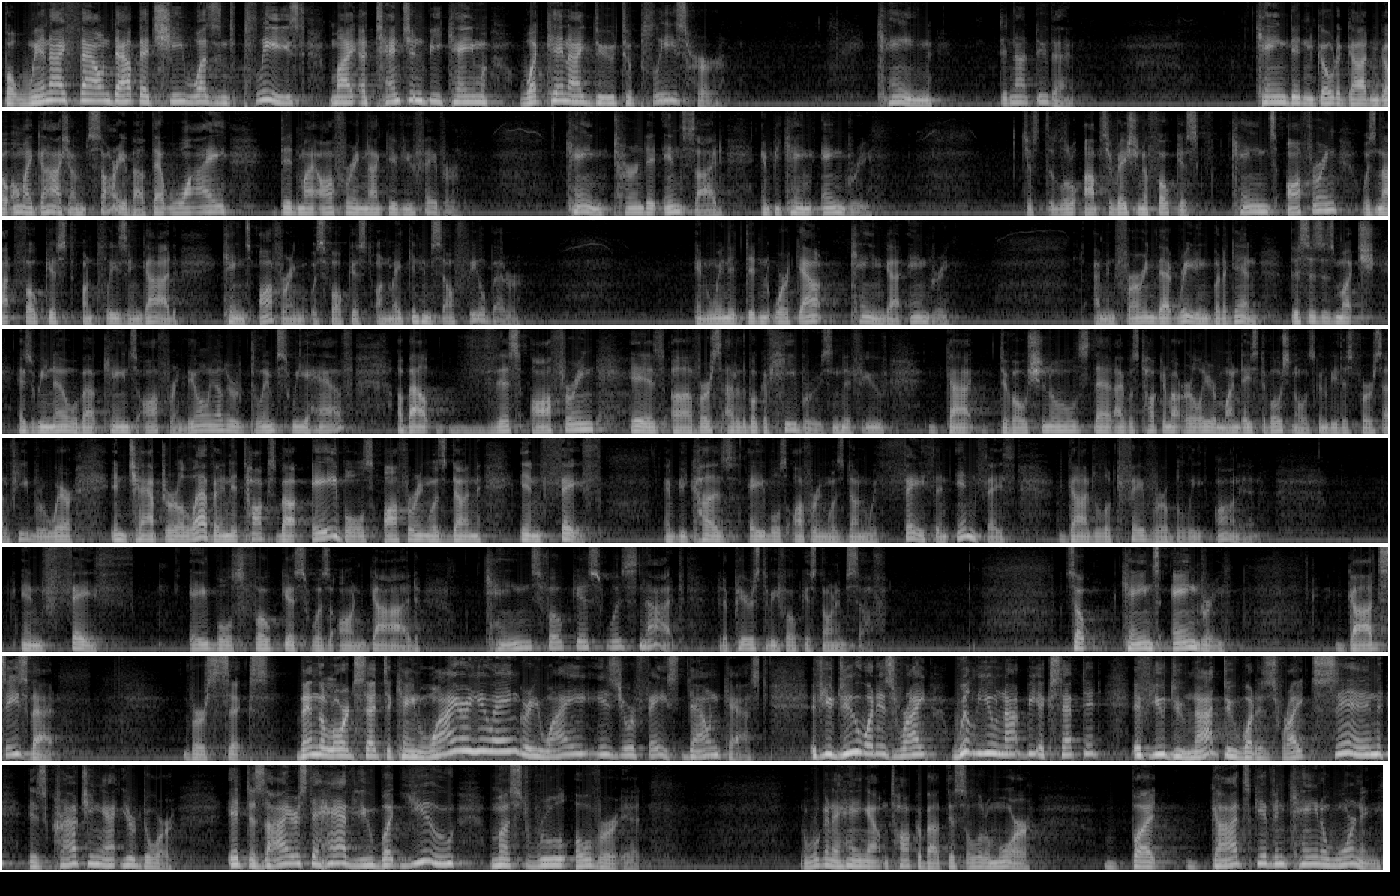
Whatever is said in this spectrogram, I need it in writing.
but when I found out that she wasn't pleased, my attention became, what can I do to please her? Cain did not do that. Cain didn't go to God and go, oh my gosh, I'm sorry about that. Why did my offering not give you favor? Cain turned it inside and became angry. Just a little observation of focus. Cain's offering was not focused on pleasing God. Cain's offering was focused on making himself feel better. And when it didn't work out, Cain got angry. I'm inferring that reading, but again, this is as much as we know about Cain's offering. The only other glimpse we have about this offering is a verse out of the book of Hebrews. And if you've got devotionals that I was talking about earlier, Monday's devotional is going to be this verse out of Hebrew, where in chapter 11 it talks about Abel's offering was done in faith. And because Abel's offering was done with faith and in faith, God looked favorably on it. In faith, Abel's focus was on God, Cain's focus was not. It appears to be focused on himself. So Cain's angry. God sees that. Verse 6. Then the Lord said to Cain, Why are you angry? Why is your face downcast? If you do what is right, will you not be accepted? If you do not do what is right, sin is crouching at your door. It desires to have you, but you must rule over it. And we're going to hang out and talk about this a little more, but God's given Cain a warning.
